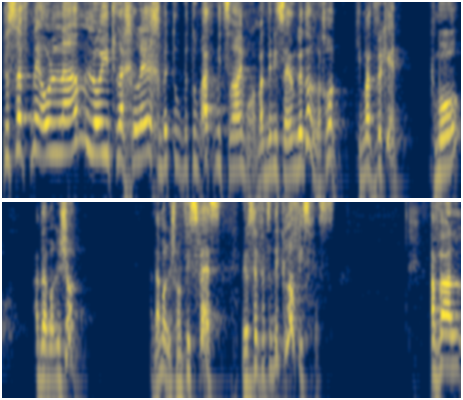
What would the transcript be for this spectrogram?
יוסף מעולם לא התלכלך בטומאת מצרים, הוא עמד בניסיון גדול, נכון, כמעט וכן, כמו אדם הראשון. אדם הראשון פספס, ויוסף הצדיק לא פספס. אבל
